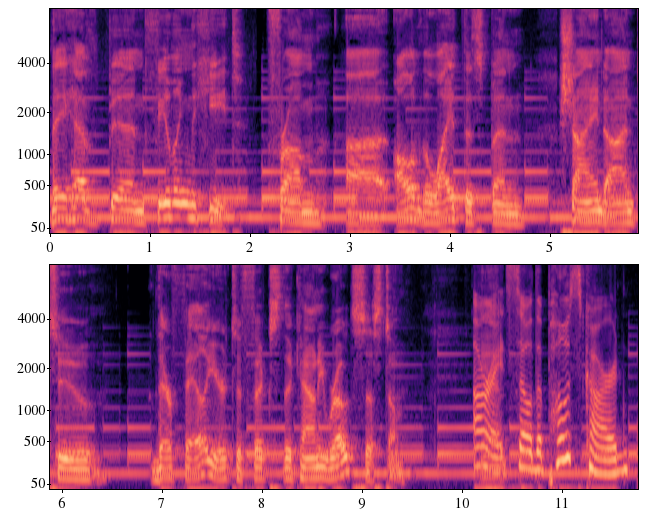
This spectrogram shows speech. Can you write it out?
They have been feeling the heat from uh, all of the light that's been shined onto their failure to fix the county road system. All right, so the postcard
